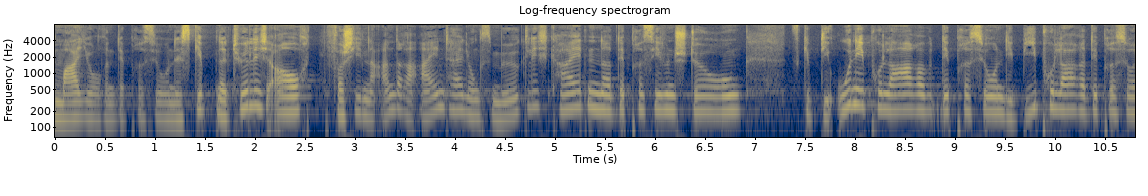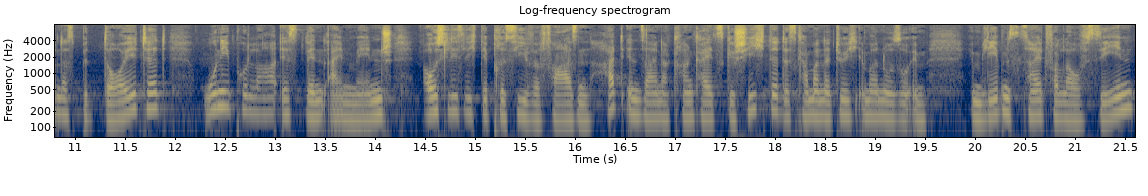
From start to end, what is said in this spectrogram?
Majorendepression. Es gibt natürlich auch verschiedene andere Einteilungsmöglichkeiten der depressiven Störung. Es gibt die unipolare Depression, die bipolare Depression. Das bedeutet, unipolar ist, wenn ein Mensch ausschließlich depressive Phasen hat in seiner Krankheitsgeschichte. Das kann man natürlich immer nur so im, im Lebenszeitverlauf sehen.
